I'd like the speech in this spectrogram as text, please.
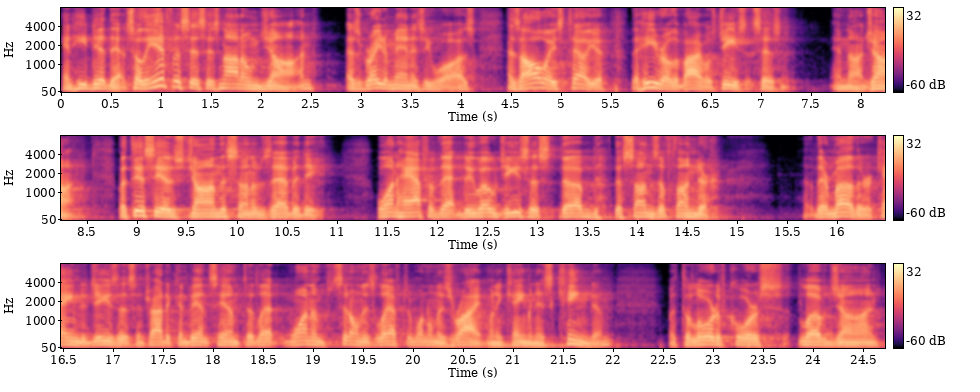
and he did that. So the emphasis is not on John, as great a man as he was. As I always tell you, the hero of the Bible is Jesus, isn't it? And not John. But this is John the son of Zebedee. One half of that duo, Jesus dubbed the sons of thunder. Their mother came to Jesus and tried to convince him to let one of them sit on his left and one on his right when he came in his kingdom. But the Lord, of course, loved John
